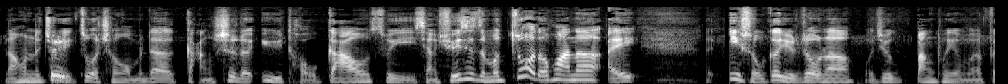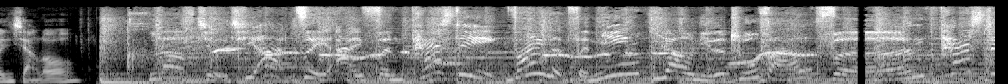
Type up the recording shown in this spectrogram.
然后呢就可以做成我们的港式的芋头糕，所以想学习怎么做的话呢，哎。一首歌曲之后呢，我就帮朋友们分享喽。Love 九七二最爱 Fantastic Violet 粉音，要你的厨房 Fantastic。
